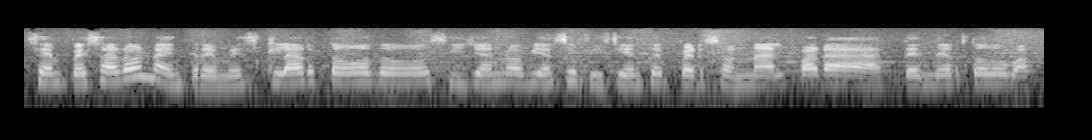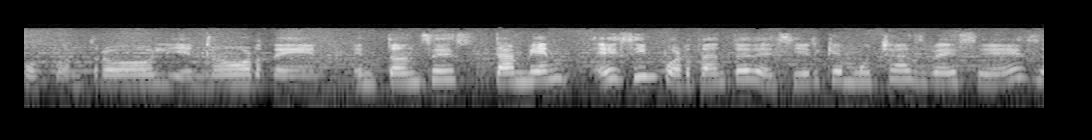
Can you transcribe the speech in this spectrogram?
se empezaron a entremezclar todos y ya no había suficiente personal para tener todo bajo control y en orden. Entonces, también es importante decir que muchas veces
